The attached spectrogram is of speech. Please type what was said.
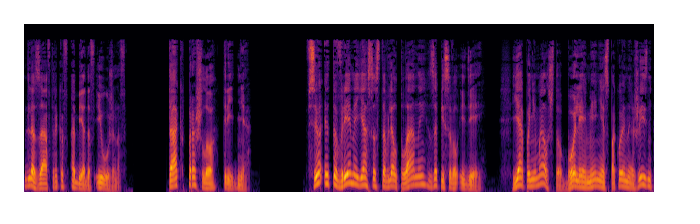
для завтраков, обедов и ужинов. Так прошло три дня. Все это время я составлял планы, записывал идеи. Я понимал, что более-менее спокойная жизнь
